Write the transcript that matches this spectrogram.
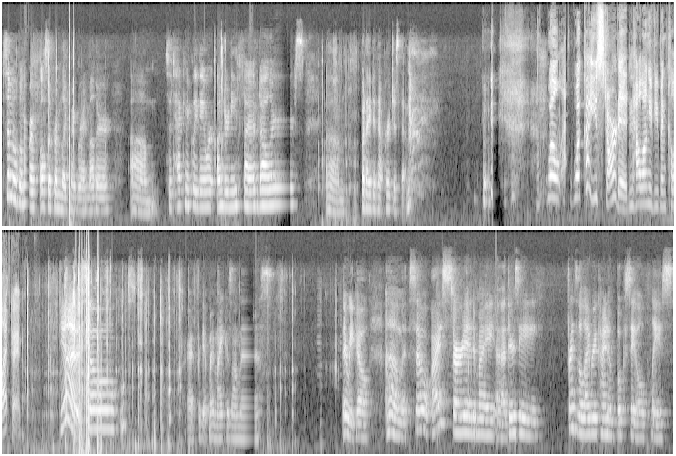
some of them are also from like my grandmother. Um, so technically they were underneath five dollars, um, but I did not purchase them. well, what got you started, and how long have you been collecting? Yeah. So, oops. I forget my mic is on this. There we go. Um, so I started my, uh, there's a Friends of the Library kind of book sale place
